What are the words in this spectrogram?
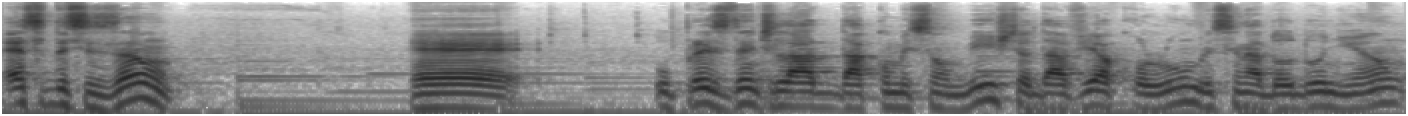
essa decisão é, o presidente lá da comissão mista, Davi Alcolumbre, senador do União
